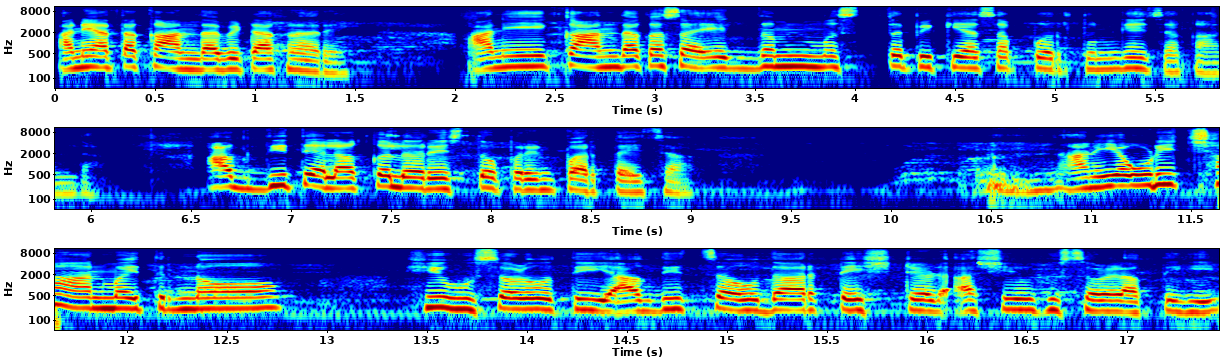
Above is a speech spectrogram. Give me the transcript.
आणि आता कांदा बी टाकणार आहे. आणि कांदा कसा एकदम मस्तपैकी असा परतून घ्यायचा कांदा. अगदी त्याला कलर येस तोपर्यंत परतायचा. आणि एवढी छान मैत्रिणं. ही हुसळ होती अगदी चवदार टेस्टेड अशी हुसळ लागते ही.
